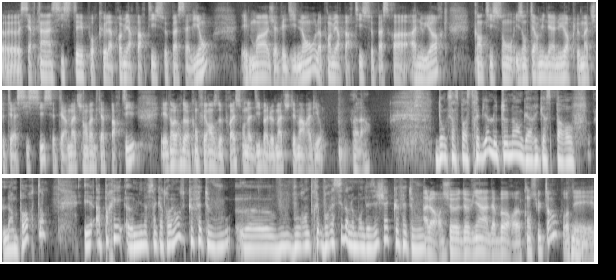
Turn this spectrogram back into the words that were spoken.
euh, certains insistaient pour que la première partie se passe à Lyon. Et moi, j'avais dit non, la première partie se passera à New York. Quand ils, sont, ils ont terminé à New York, le match était à 6-6, c'était un match en 24 parties. Et dans lors de la conférence de presse, on a dit bah, le match démarre à Lyon. Voilà. Donc ça se passe très bien. Le tenant Gary Kasparov l'emporte. Et après 1991, que faites-vous? Vous, vous, rentrez, vous restez dans le monde des échecs. Que faites-vous? Alors, je deviens d'abord consultant pour des,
